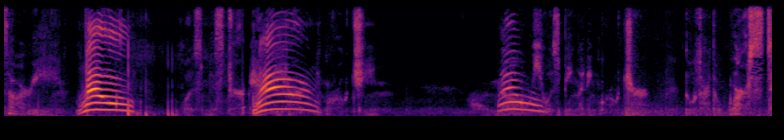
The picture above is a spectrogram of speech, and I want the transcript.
Sorry. was Mr. Eggman encroaching? Oh no, he was being an encroacher. Those are the worst.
